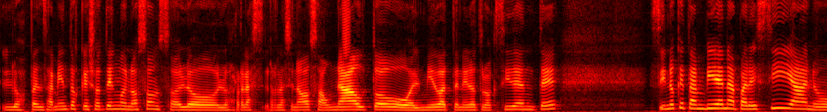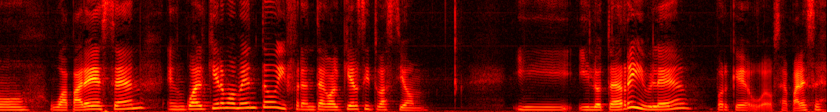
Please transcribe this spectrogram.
los pensamientos que yo tengo no son solo los relacionados a un auto o el miedo a tener otro accidente, sino que también aparecían o, aparecen en cualquier momento y frente a cualquier situación. Y, lo terrible, porque, o sea, parece,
